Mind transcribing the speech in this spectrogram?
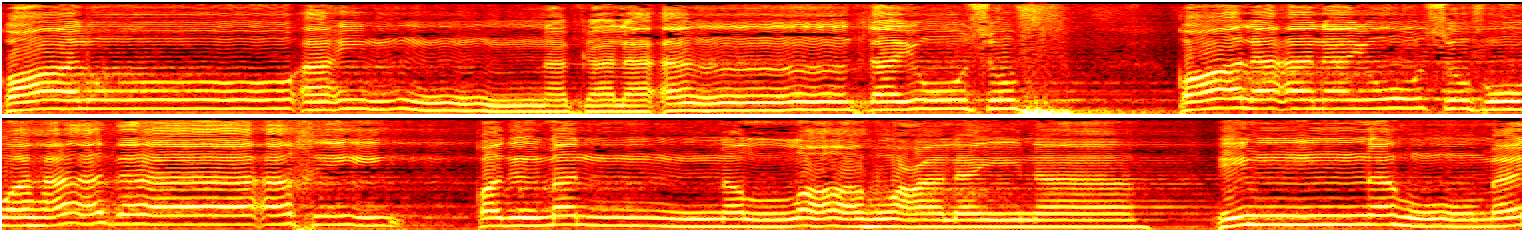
قالوا أئنك لأنت يوسف قال أنا يوسف وهذا أخي قد من الله علينا إنه من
